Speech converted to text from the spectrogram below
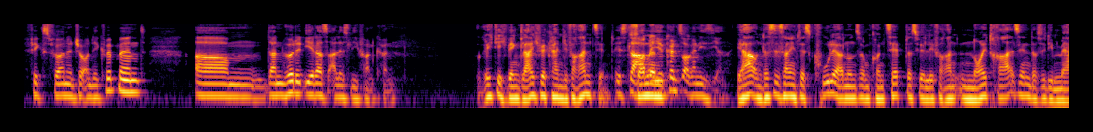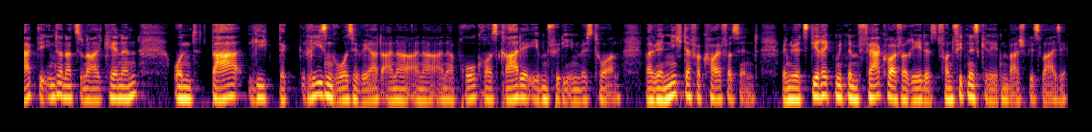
Fixed Furniture und Equipment, ähm, dann würdet ihr das alles liefern können. Richtig, wenngleich wir kein Lieferant sind. Ist klar, sondern aber ihr könnt es organisieren. Ja, und das ist eigentlich das Coole an unserem Konzept, dass wir Lieferanten neutral sind, dass wir die Märkte international kennen. Und da liegt der riesengroße Wert einer, einer, einer Progros, gerade eben für die Investoren, weil wir nicht der Verkäufer sind. Wenn du jetzt direkt mit einem Verkäufer redest, von Fitnessgeräten beispielsweise,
